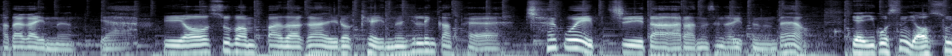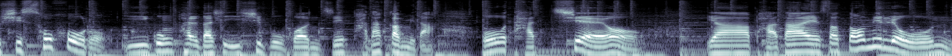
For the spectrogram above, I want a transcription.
바다가 있는 야, 이 여수 밤바다가 이렇게 있는 힐링 카페 최고의 입지다 라는 생각이 드는데요. 예, 이곳은 여수시 소호로 208-25번지 바닷가입니다. 오, 다치예요. 야, 바다에서 떠밀려 온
